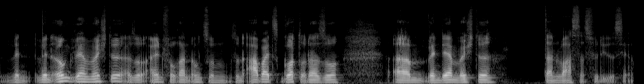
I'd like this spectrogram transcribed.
wenn, wenn irgendwer möchte, also allen voran irgend so ein, so ein Arbeitsgott oder so, ähm, wenn der möchte, dann war's das für dieses Jahr.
